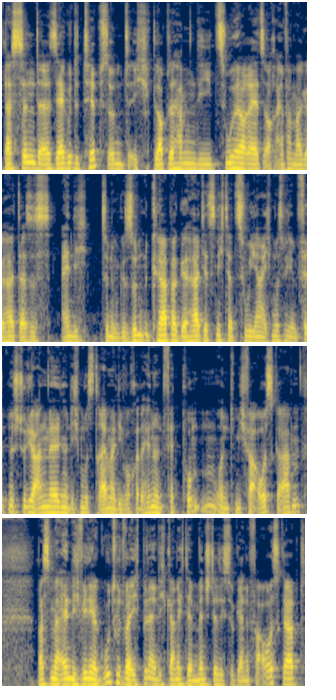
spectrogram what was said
das sind äh, sehr gute Tipps und ich glaube, da haben die Zuhörer jetzt auch einfach mal gehört, dass es eigentlich zu einem gesunden Körper gehört jetzt nicht dazu, ja, ich muss mich im Fitnessstudio anmelden und ich muss dreimal die Woche dahin und Fett pumpen und mich verausgaben, was mir eigentlich weniger gut tut, weil ich bin eigentlich gar nicht der Mensch, der sich so gerne verausgabt.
